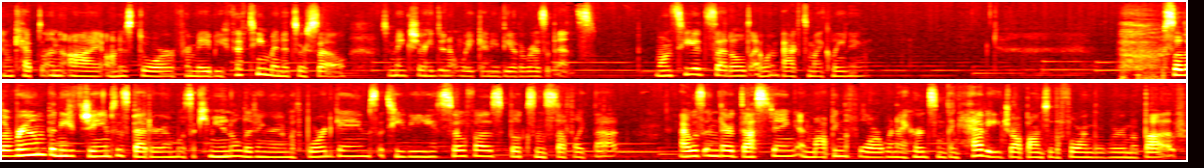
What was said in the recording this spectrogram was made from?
and kept an eye on his door for maybe 15 minutes or so to make sure he didn't wake any of the other residents. Once he had settled, I went back to my cleaning. So the room beneath James's bedroom was a communal living room with board games, a TV, sofas, books, and stuff like that. I was in there dusting and mopping the floor when I heard something heavy drop onto the floor in the room above.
